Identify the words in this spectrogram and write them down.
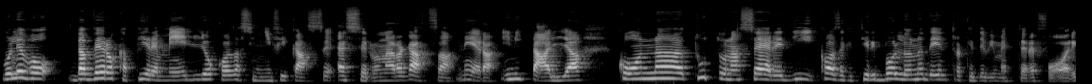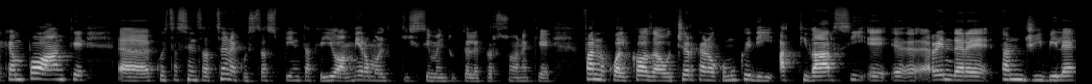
Volevo davvero capire meglio cosa significasse essere una ragazza nera in Italia con tutta una serie di cose che ti ribollono dentro e che devi mettere fuori, che è un po' anche eh, questa sensazione, questa spinta che io ammiro moltissimo in tutte le persone che fanno qualcosa o cercano comunque di attivarsi e eh, rendere tangibile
